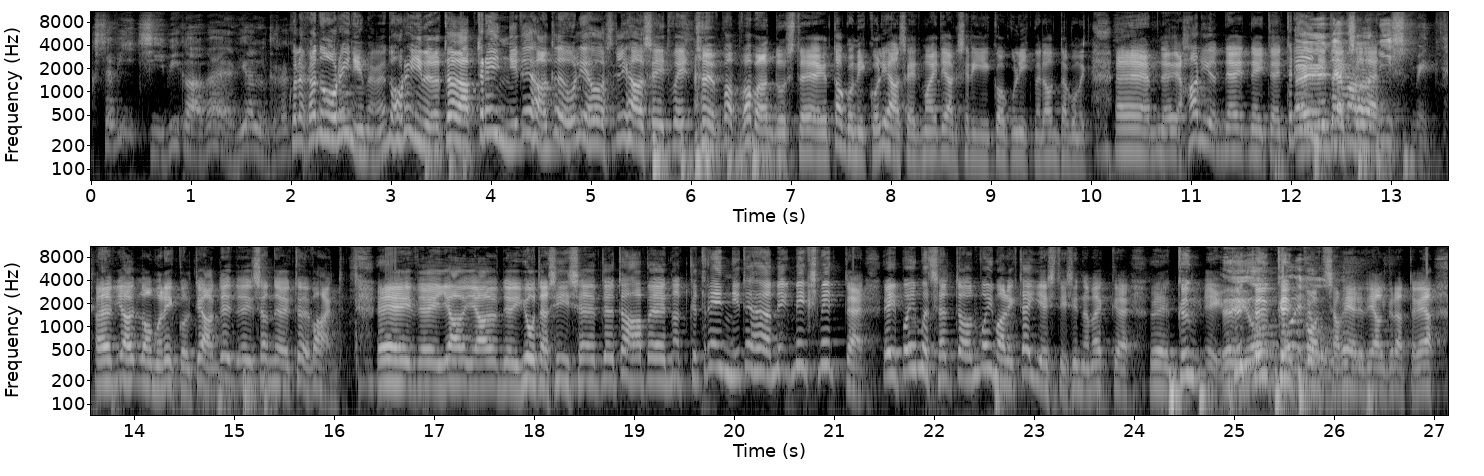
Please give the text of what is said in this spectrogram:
kas ta viitsib iga päev jalgrattaga? kuule, aga noor inimene, noor inimene tahab trenni teha, kõhulihas, lihaseid või vabandust, tagumikulihaseid, ma ei tea, kas Riigikogu liikmel on tagumik eh,. harju neid, neid treenida, eks ole. Eh, ja loomulikult ja see on töövahend eh,. ja, ja ju ta siis eh, tahab natuke trenni teha, miks mitte. ei, põhimõtteliselt on võimalik täiesti sinna mäkke küng, ei, künk otsa veereda jalgrattaga, jah.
